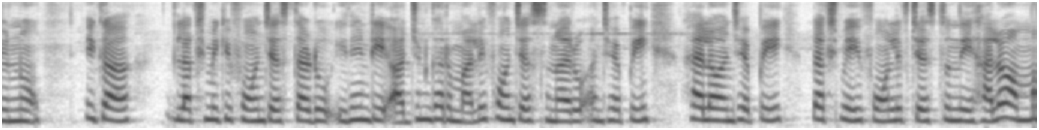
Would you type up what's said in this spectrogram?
జున్ను. ఇక లక్ష్మికి ఫోన్ చేస్తాడు ఇదేంటి అర్జున్ గారు మళ్ళీ ఫోన్ చేస్తున్నారు అని చెప్పి హలో అని చెప్పి లక్ష్మి ఫోన్ లిఫ్ట్ చేస్తుంది హలో అమ్మ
